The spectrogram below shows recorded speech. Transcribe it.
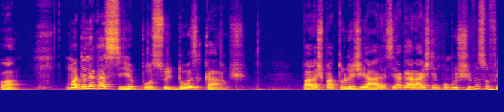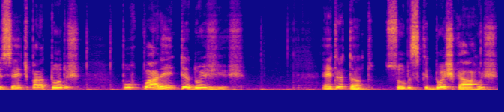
Ó, uma delegacia possui 12 carros para as patrulhas diárias e a garagem tem combustível suficiente para todos por 42 dias. Entretanto, soube-se que dois carros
